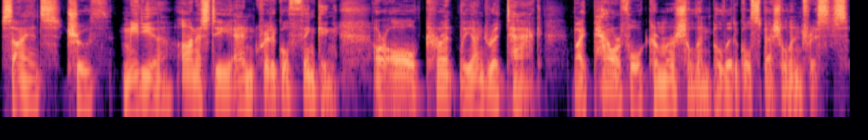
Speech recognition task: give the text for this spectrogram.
Science, truth, media, honesty, and critical thinking are all currently under attack by powerful commercial and political special interests.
